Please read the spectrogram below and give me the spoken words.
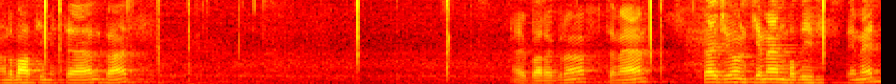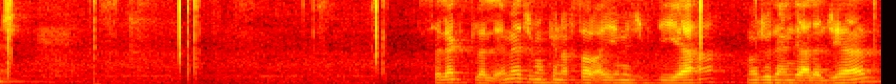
أنا بعطي مثال بس. هاي paragraph تمام. باجي هون كمان بضيف image select لل image ممكن أختار أي image بدي إياها. موجودة عندي على الجهاز.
